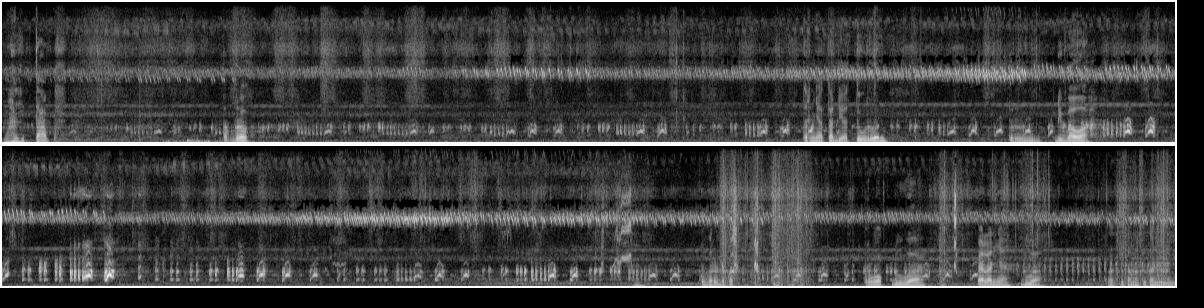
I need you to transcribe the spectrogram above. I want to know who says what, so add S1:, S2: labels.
S1: mantap. Mantap bro. Ternyata dia turun. Turun di bawah. Baru dapat kerwok dua pelannya dua. Kita masukkan dulu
